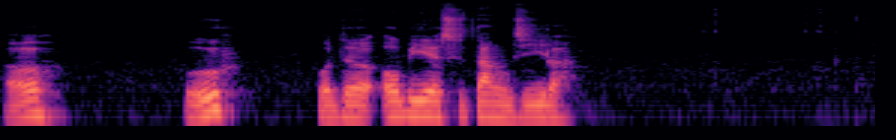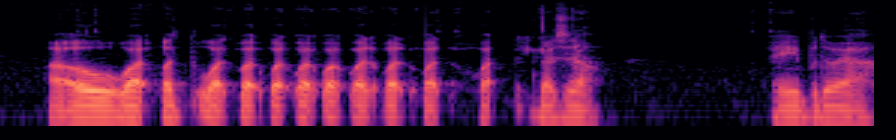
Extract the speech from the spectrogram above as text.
哦，呜，我的 OBS 宕机了。哦，我我我我我我我我我我我应该是这样。哎，不对啊。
